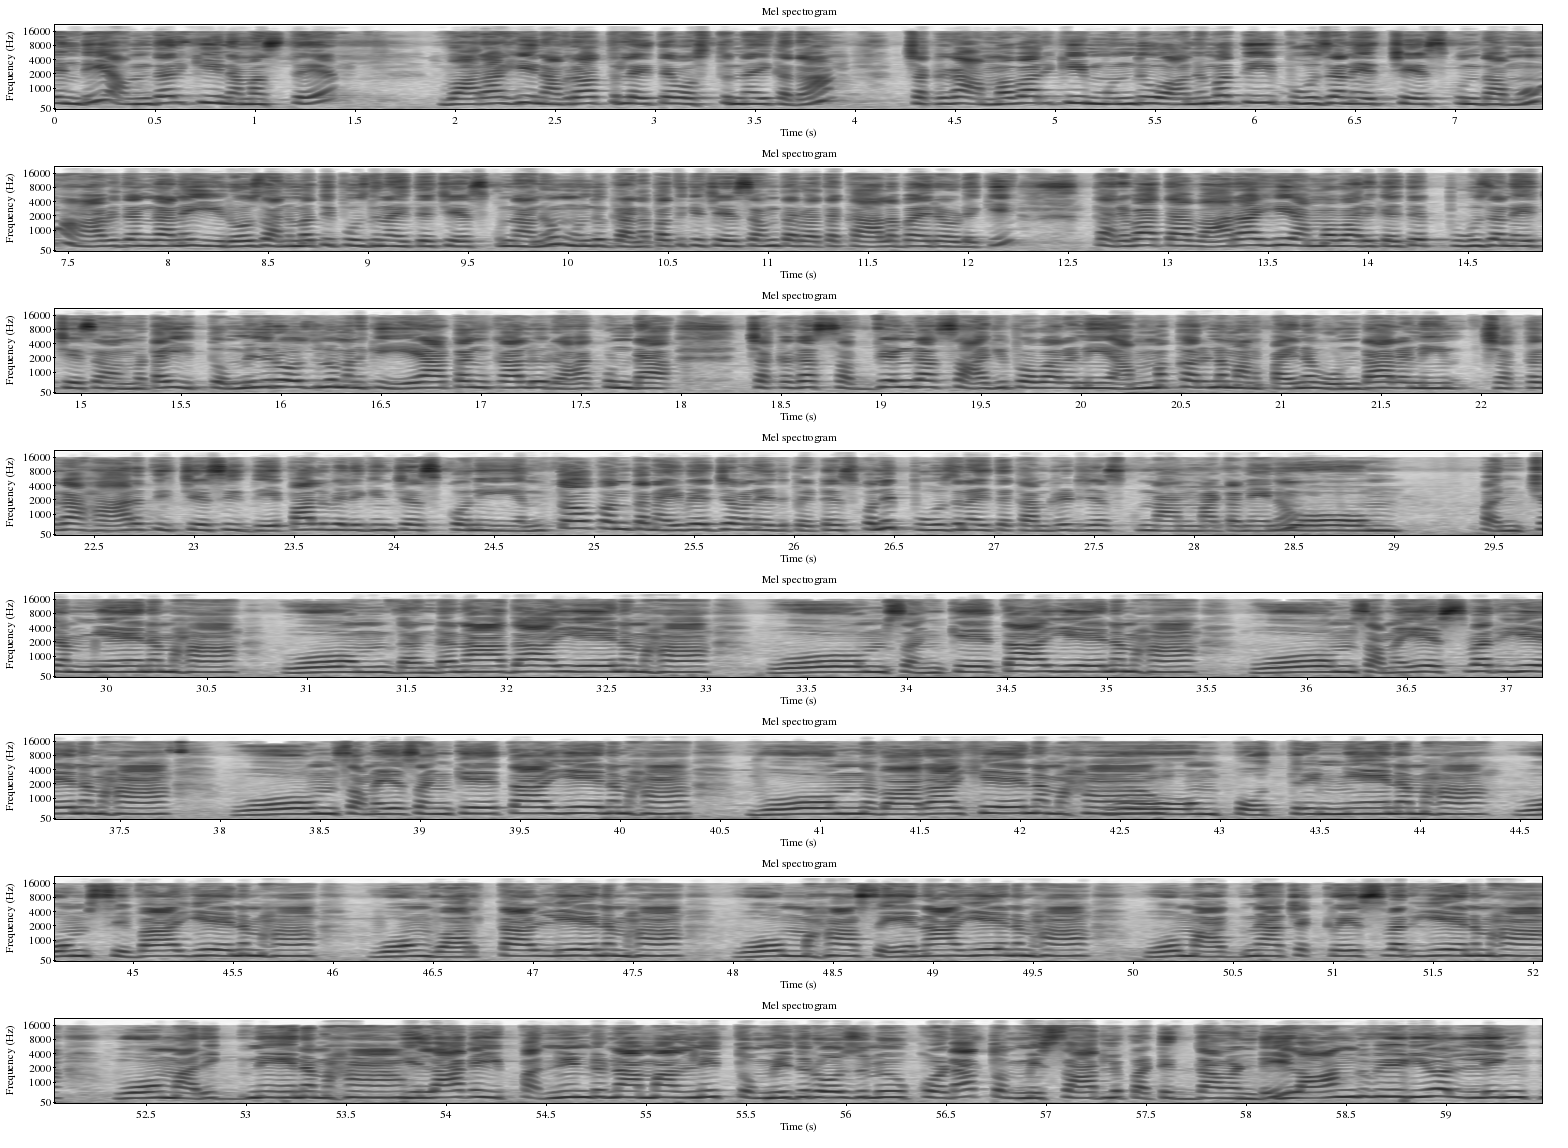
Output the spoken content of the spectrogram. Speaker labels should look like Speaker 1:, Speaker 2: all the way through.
Speaker 1: Hi అండి. అందరికీ నమస్తే. వారాహి నవరాత్రులు అయితే వస్తున్నాయి కదా. చక్కగా అమ్మవారికి ముందు అనుమతి పూజ అనేది చేసుకుందాము. ఆ విధంగానే ఈరోజు అనుమతి పూజను అయితే చేసుకున్నాను. ముందు గణపతికి చేసాం తర్వాత కాలభైరవుడికి తర్వాత వారాహి అమ్మవారికి అయితే పూజ అనేది చేసాం అనమాట ఈ తొమ్మిది రోజులు మనకి ఏ ఆటంకాలు రాకుండా చక్కగా సవ్యంగా సాగిపోవాలని అమ్మ కరుణ మన పైన ఉండాలని చక్కగా హారతి ఇచ్చేసి దీపాలు వెలిగించేసుకొని ఎంతో కొంత నైవేద్యం అనేది పెట్టేసుకొని పూజను అయితే కంప్లీట్ చేసుకున్నాను అనమాట నేను. ఓం. పంచమ్యే నమ. ఓం దండనాదాయే నమ. ఓం సంకేతాయే నమ. ఓం సమయేశ్వర్యే నమ. ఓం సమయ సంకేతాయే నమ. ఓం వారాహ్యే నమ. ఓం పోత్రిణ్యే నమ. ఓం శివాయే నమ. ఓం వార్తాళ్యే నమ. ఓం మహాసేనాయే నమ. ఓం ఆజ్ఞాచక్రేశ్వర్యే నమ. ఓం అరిజ్ఞే నమ. ఇలాగ ఈ పన్నెండు నామాలని తొమ్మిది రోజులు కూడా తొమ్మిది సార్లు పఠిద్దామండి లాంగ్ వీడియో లింక్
